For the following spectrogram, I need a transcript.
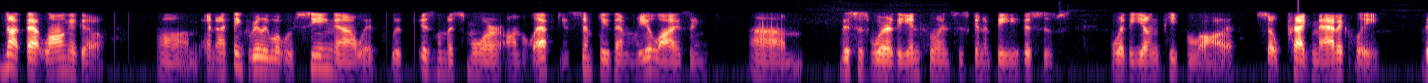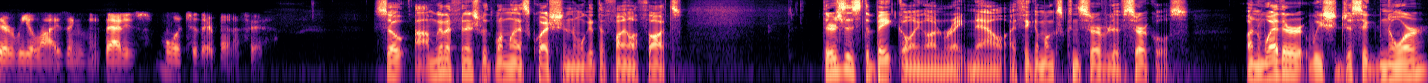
not that long ago. Um, and I think really what we're seeing now with, with Islamists more on the left is simply them realizing um, this is where the influence is going to be. This is where the young people are. So pragmatically, they're realizing that that is more to their benefit. So I'm going to finish with one last question, and we'll get to final thoughts. There's this debate going on right now, I think, amongst conservative circles on whether we should just ignore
